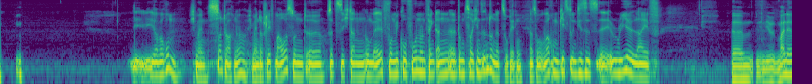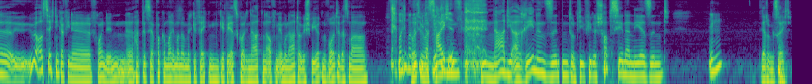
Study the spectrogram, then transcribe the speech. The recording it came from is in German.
Ja, warum? Ich meine, es ist Sonntag, ne? Ich meine, da schläft man aus und äh, setzt sich dann um elf vor ein Mikrofon und fängt an, äh, dumm Zeug ins Internet zu reden. Also, warum gehst du in dieses äh, Real Life? Ähm, meine überaus technikaffine Freundin äh, hat bisher Pokémon immer nur mit gefakten GPS-Koordinaten auf dem Emulator gespielt und wollte das mal Wollte mal wollte wissen, mal zeigen, wie nah die Arenen sind und wie viele Shops hier in der Nähe sind. Mhm. Sie hat übrigens recht.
